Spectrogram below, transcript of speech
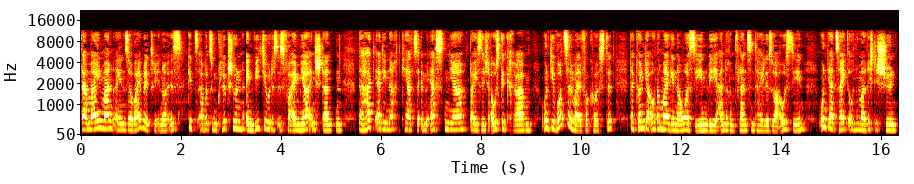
Da mein Mann ein Survival-Trainer ist, gibt's aber zum Glück schon ein Video, das ist vor einem Jahr entstanden. Da hat er die Nachtkerze im ersten Jahr bei sich ausgegraben und die Wurzel mal verkostet. Da könnt ihr auch noch mal genauer sehen, wie die anderen Pflanzenteile so aussehen. Und er zeigt auch noch mal richtig schön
